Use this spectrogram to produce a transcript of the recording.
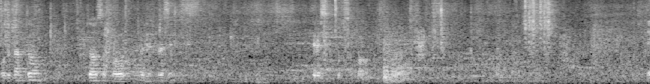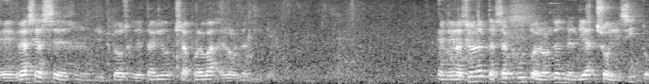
Por lo tanto, todos a favor los presentes. Eh, gracias, eh, diputado secretario. Se aprueba el orden del día. En relación al tercer punto del orden del día, solicito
